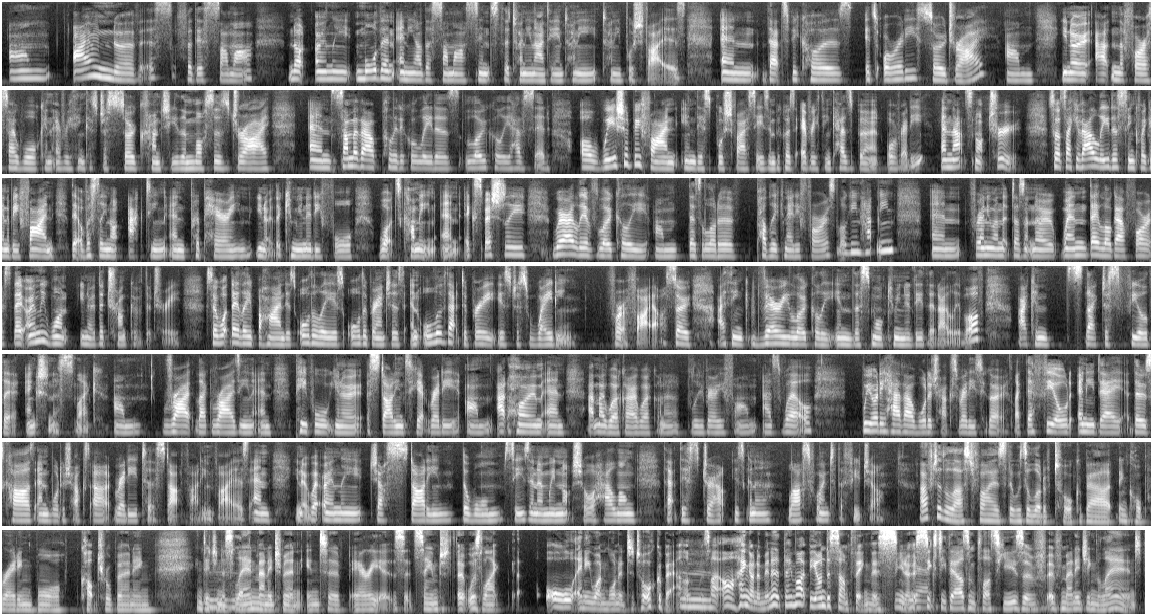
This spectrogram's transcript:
Um, I'm nervous for this summer, not only more than any other summer since the 2019 2020 bushfires. And that's because it's already so dry. Um, you know, out in the forest, I walk and everything is just so crunchy. The moss is dry, and some of our political leaders locally have said, oh, we should be fine in this bushfire season because everything has burnt already. And that's not true. So it's like if our leaders think we're going to be fine, they're obviously not acting and preparing, you know, the community for what's coming. And especially where I live locally, um, there's a lot of public native forest logging happening. And for anyone that doesn't know, when they log our forest, they only want, you know, the trunk of the tree. So what they leave behind is all the leaves, all the branches, and all of that debris is just waiting for a fire. So I think very locally in the small community that I live of, I can like just feel the anxiousness like um, right like rising and people you know are starting to get ready um, at home and at my work i work on a blueberry farm as well we already have our water trucks ready to go. Like they're filled any day. Those cars and water trucks are ready to start fighting fires. And, you know, we're only just starting the warm season and we're not sure how long that this drought is going to last for into the future. After the last fires, there was a lot of talk about incorporating more cultural burning, Indigenous mm. land management into areas. It seemed it was like all anyone wanted to talk about. Mm. It was like, oh, hang on a minute, they might be onto something. There's, you know, yeah. 60,000 plus years of, of managing the land.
